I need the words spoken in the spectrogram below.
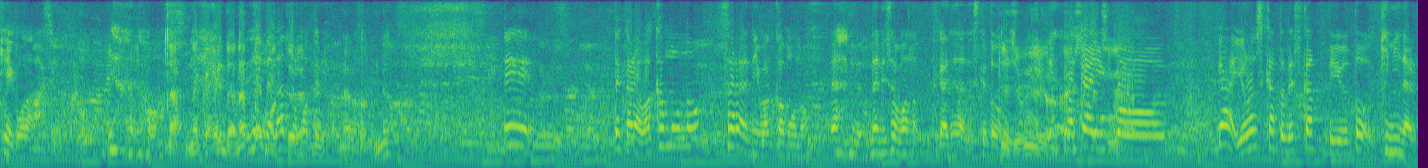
敬語なんですよ。あのあなんか変だなと思ってる。変だなる。ほどね。でだから若者さらに若者 何様のって感じなんですけど自分より若い子がよろしかったですかっていうと気になる。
